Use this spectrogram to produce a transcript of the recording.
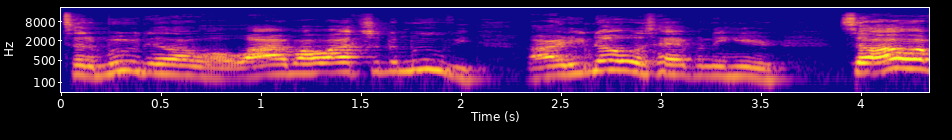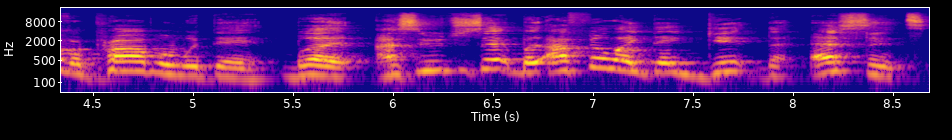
to the movie, they're like, well, why am I watching the movie? I already know what's happening here. So I don't have a problem with that. But I see what you said. But I feel like they get the essence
